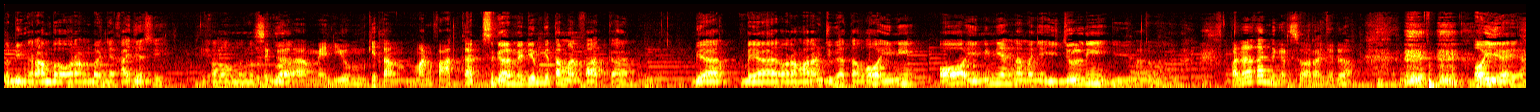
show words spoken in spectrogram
lebih ngerambah orang banyak aja sih. Iya. Kalau menurut segala gua medium kita manfaatkan. segala medium kita manfaatkan. Iya. Biar biar orang-orang juga tahu oh ini oh ini nih yang namanya Ijul nih gitu. Padahal kan dengar suaranya doang. Oh iya ya,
